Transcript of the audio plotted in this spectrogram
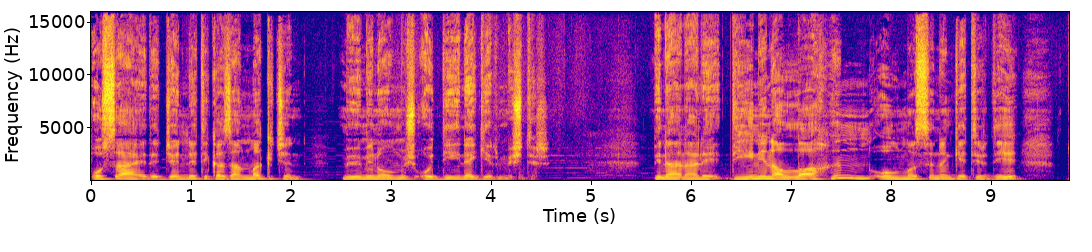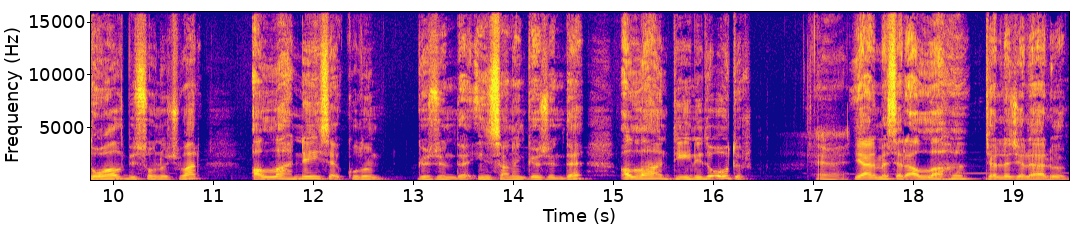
o sayede cenneti kazanmak için mümin olmuş o dine girmiştir. Binaenaleyh dinin Allah'ın olmasının getirdiği doğal bir sonuç var. Allah neyse kulun gözünde, insanın gözünde Allah'ın dini de odur. Evet. Yani mesela Allah'ı Celle Celaluhu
